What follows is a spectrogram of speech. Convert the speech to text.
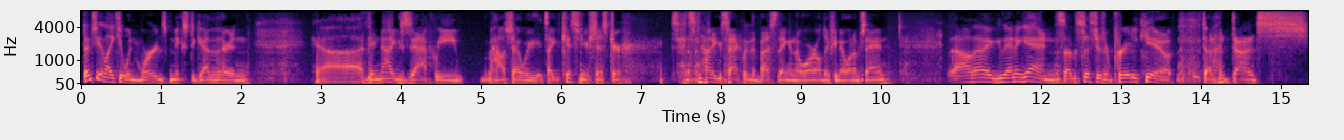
Don't you like it when words mix together and uh, they're not exactly, how shall we, it's like kissing your sister. It's, it's not exactly the best thing in the world, if you know what I'm saying. Although, then again, some sisters are pretty cute. Dun dun. Shh.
